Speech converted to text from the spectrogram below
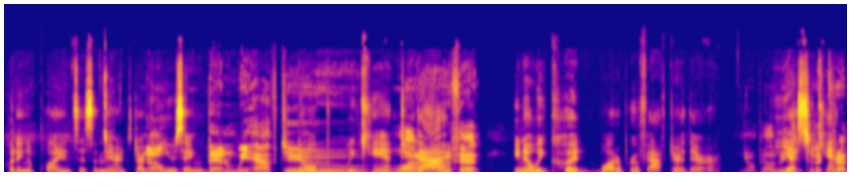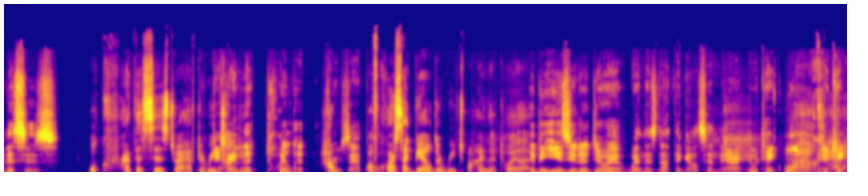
putting appliances in there and start no, using. then we have to Nope, we can't do that. waterproof it. You know, we could waterproof after there. You won't be able to reach Yes, into the can. crevices What crevices do I have to reach behind into? the toilet, How, for example. Of course, I'd be able to reach behind the toilet. It'd be easy to do it when there's nothing else in there. It would take one. Okay. It would take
